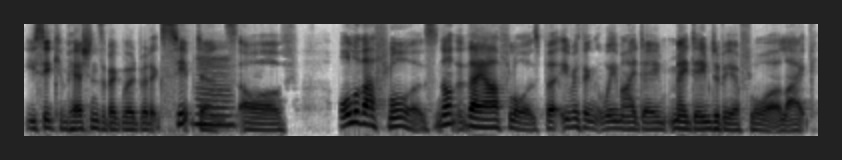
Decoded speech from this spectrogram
you said compassion's a big word, but acceptance mm. of all of our flaws, not that they are flaws, but everything that we might deem, may deem to be a flaw, like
